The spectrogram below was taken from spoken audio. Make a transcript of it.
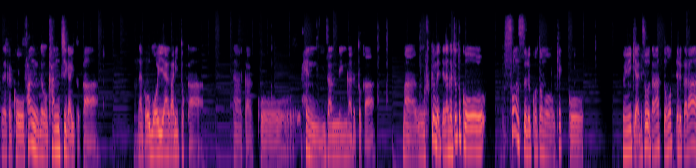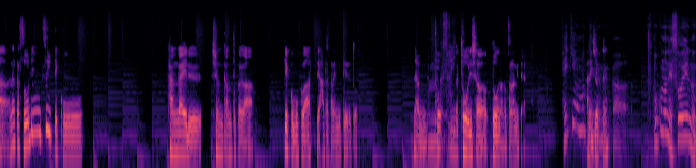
なんかこう、ファンでも勘違いとか、うなんか思い上がりとか、なんかこう、変に残念があるとか、まあ、含めてなんかちょっとこう、損することも結構雰囲気ありそうだなと思ってるから、なんかそれについてこう、考える瞬間とかが結構僕はあって、旗から見てると。当事者はどうなのかなみたいな。最近思ったけどなんか僕もねそういうの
